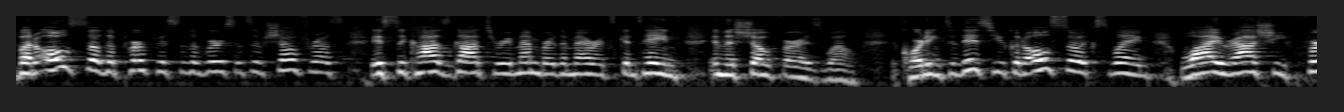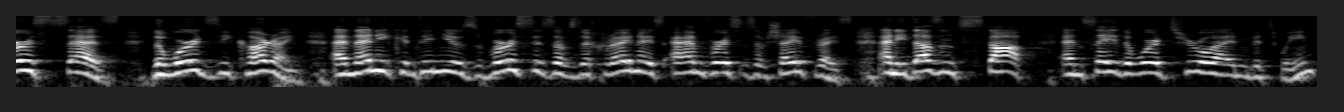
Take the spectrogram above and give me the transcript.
but also the purpose of the verses of Shofras is to cause God to remember the merits contained in the Shofar as well. According to this, you could also explain why Rashi first says the word Zikaron, and then he continues verses of Zichrenes and verses of Shofres, and he doesn't stop and say the word Trua in between,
